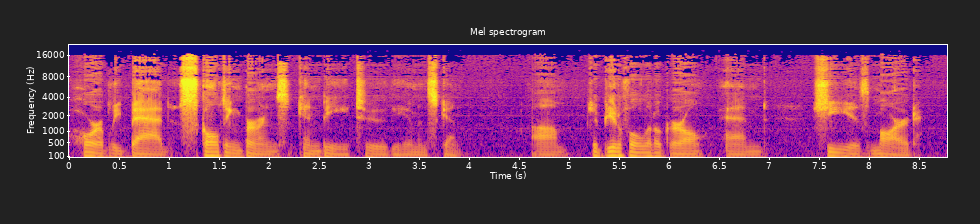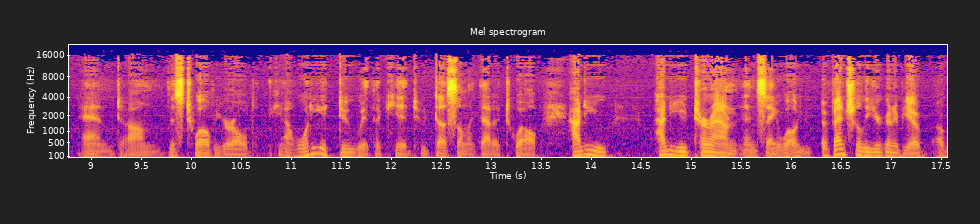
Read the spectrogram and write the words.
horribly bad scalding burns can be to the human skin. Um, she's a beautiful little girl, and she is marred. And um, this 12-year-old, you know, what do you do with a kid who does something like that at 12? How do you how do you turn around and say, well, eventually you're going to be a, a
